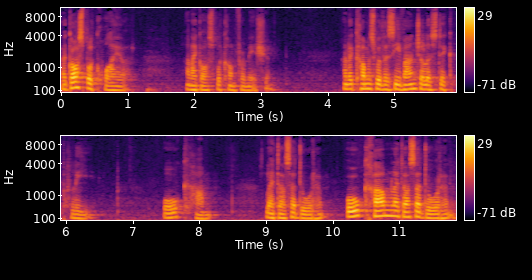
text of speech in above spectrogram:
a gospel choir, and a gospel confirmation. And it comes with this evangelistic plea. Oh, come, let us adore him. Oh, come, let us adore him.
